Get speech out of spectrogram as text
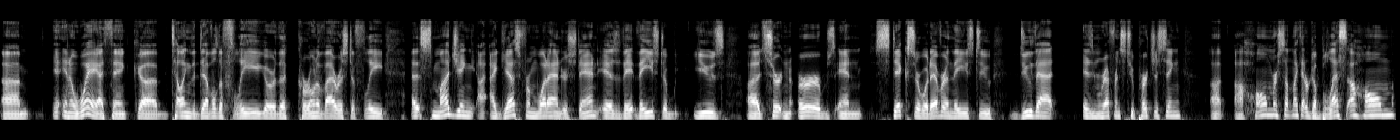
Um, in a way, I think, uh, telling the devil to flee or the coronavirus to flee. Uh, smudging, I, I, guess, from what I understand, is they, they used to use uh, certain herbs and sticks or whatever, and they used to do that in reference to purchasing uh, a home or something like that, or to bless a home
